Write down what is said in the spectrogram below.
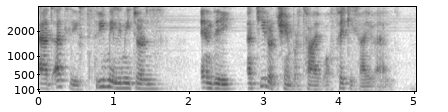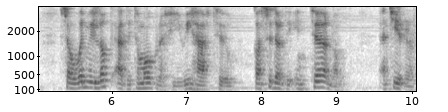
and at least 3 millimeters in the anterior chamber type of IOL. So when we look at the tomography, we have to consider the internal anterior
